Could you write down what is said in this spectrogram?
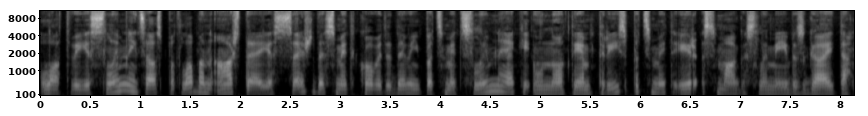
Latvijas slimnīcās pat laban ārstējas 60 covid-19 slimnieki, un no tiem 13 ir smaga slimības gaita.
